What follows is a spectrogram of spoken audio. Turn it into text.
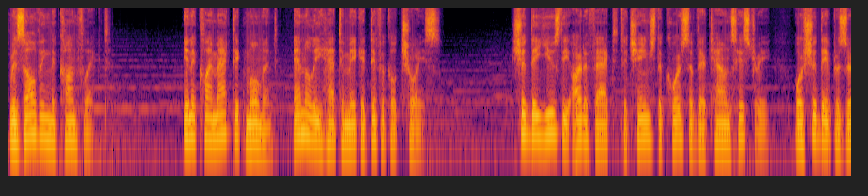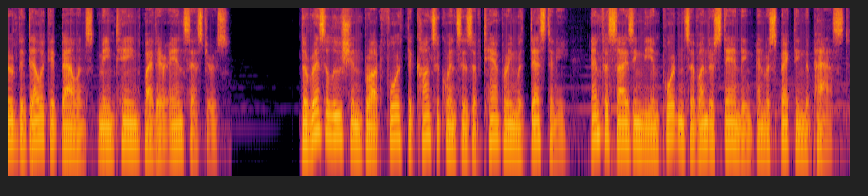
Resolving the conflict. In a climactic moment, Emily had to make a difficult choice. Should they use the artifact to change the course of their town's history, or should they preserve the delicate balance maintained by their ancestors? The resolution brought forth the consequences of tampering with destiny, emphasizing the importance of understanding and respecting the past.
